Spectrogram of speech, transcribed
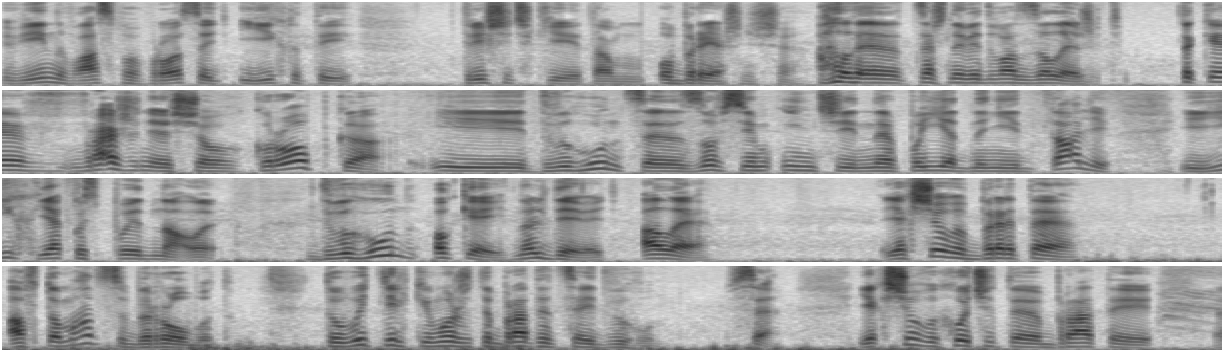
він вас попросить їхати трішечки там обережніше. Але це ж не від вас залежить. Таке враження, що коробка і двигун це зовсім інші непоєднані деталі, і їх якось поєднали. Двигун окей, 0,9. Але якщо ви берете автомат собі робот, то ви тільки можете брати цей двигун. Все. Якщо ви хочете брати е,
